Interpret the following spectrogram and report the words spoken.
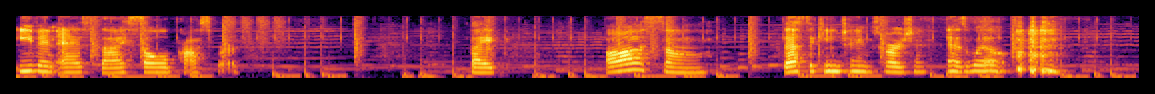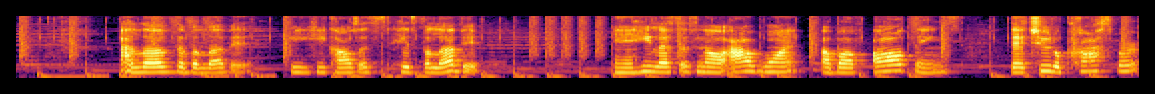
even as thy soul prospereth. Like, awesome. That's the King James Version as well. I love the beloved. He, he calls us his beloved. And he lets us know, I want above all things that you to prosper,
